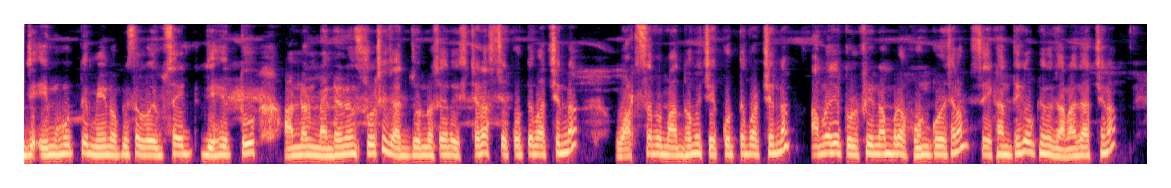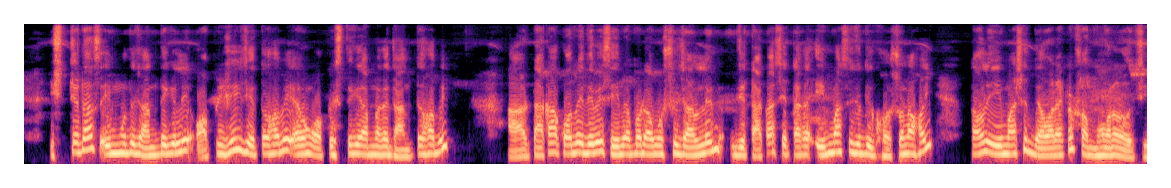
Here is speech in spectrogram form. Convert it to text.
যে এই মুহূর্তে মেন অফিসিয়াল ওয়েবসাইট যেহেতু আন্ডার মেনটেন্যান্স চলছে যার জন্য সেখানে স্ট্যাটাস চেক করতে পারছেন না হোয়াটসঅ্যাপের মাধ্যমে চেক করতে পারছেন না। আমরা যে টোল ফ্রি নাম্বারে ফোন করেছিলাম সেখান থেকেও কিন্তু জানা যাচ্ছে না। স্ট্যাটাস এই মুহূর্তে জানতে গেলে অফিসেই যেতে হবে এবং অফিস থেকে আপনাকে জানতে হবে। আর টাকা কবে দেবে সেই ব্যাপারে অবশ্যই জানলেন যে টাকা, সে টাকা এই মাসে যদি ঘোষণা হয়, তাহলে এই মাসে দেওয়ার একটা সম্ভাবনা রয়েছে।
